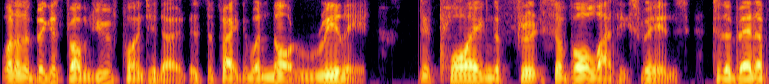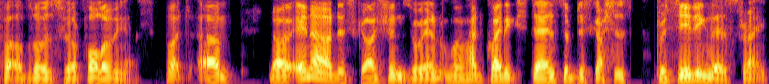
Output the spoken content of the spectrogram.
One of the biggest problems you've pointed out is the fact that we're not really deploying the fruits of all that experience to the benefit of those who are following us. But um, now, in our discussions, and we've had quite extensive discussions preceding this, Frank,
